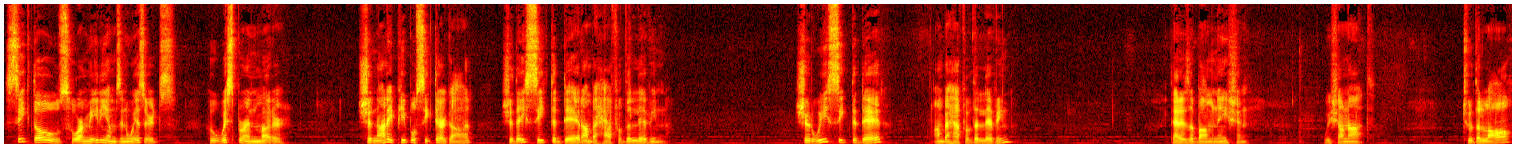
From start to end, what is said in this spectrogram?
Seek those who are mediums and wizards, who whisper and mutter. Should not a people seek their God? Should they seek the dead on behalf of the living? Should we seek the dead on behalf of the living? That is abomination. We shall not. To the law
